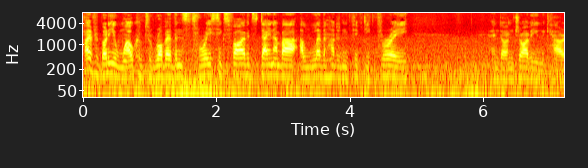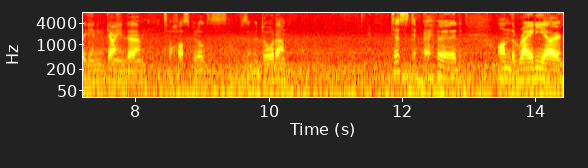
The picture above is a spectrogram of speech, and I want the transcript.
Hi, everybody, and welcome to Rob Evans 365. It's day number 1153, and I'm driving in the car again and going to, to hospital to visit my daughter. Just heard on the radio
